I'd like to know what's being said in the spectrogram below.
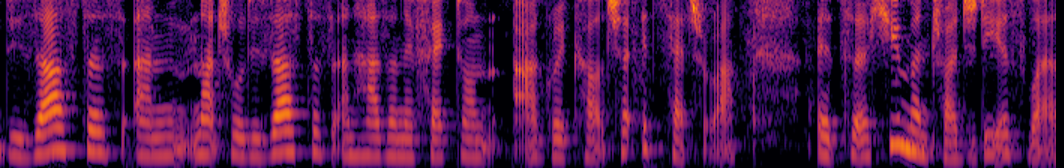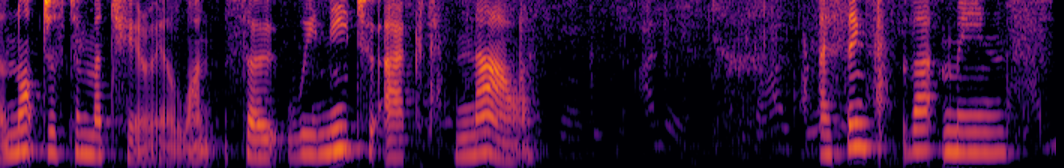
disasters and natural disasters and has an effect on agriculture, etc. It's a human tragedy as well, not just a material one. So we need to act now. I think that means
